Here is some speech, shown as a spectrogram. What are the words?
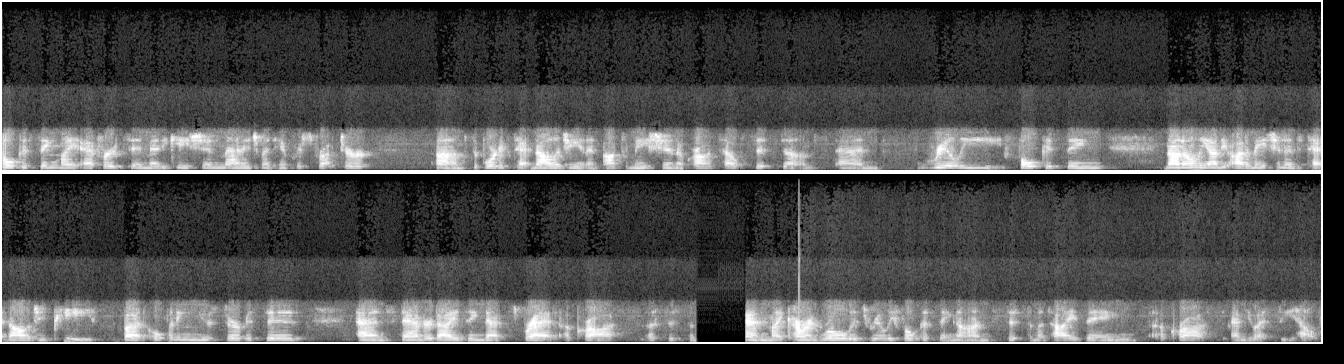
focusing my efforts in medication management infrastructure um, supportive technology and automation across health systems and really focusing not only on the automation and the technology piece, but opening new services and standardizing that spread across a system. And my current role is really focusing on systematizing across MUSC Health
